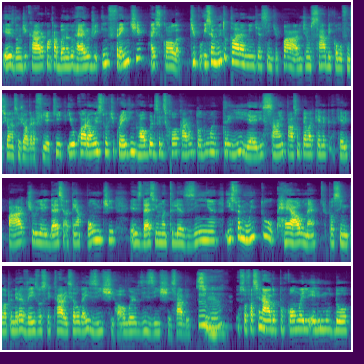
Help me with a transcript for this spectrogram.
e eles dão de cara com a cabana do Hagrid em frente à escola. Tipo, isso é muito claramente assim, tipo, ah, a gente não sabe como funciona essa geografia aqui. E o Quaron e Stuart Craig em Hogwarts, eles colocaram toda uma trilha, eles saem, passam pelo aquele, aquele pátio e aí descem, tem a ponte, eles descem uma trilhazinha. Isso é muito real, né? Tipo assim, pela primeira vez você, cara, esse lugar existe, Hogwarts existe, sabe? Sim. Uhum eu sou fascinado por como ele, ele mudou,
